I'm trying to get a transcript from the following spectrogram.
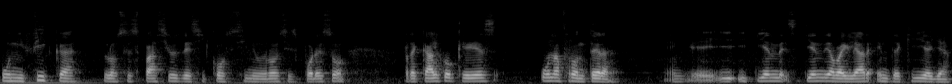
unifica los espacios de psicosis y neurosis. Por eso recalco que es una frontera y, tiende, se tiende a bailar entre aquí y allá.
